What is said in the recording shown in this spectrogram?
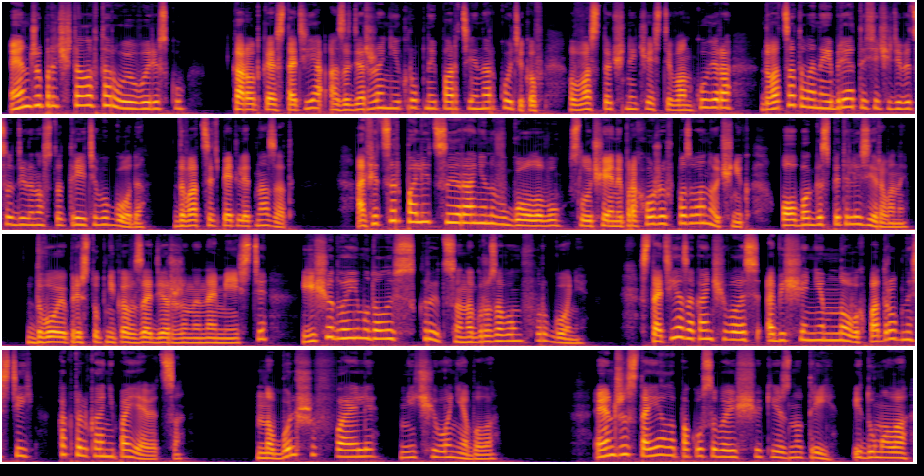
Энджи прочитала вторую вырезку. Короткая статья о задержании крупной партии наркотиков в восточной части Ванкувера 20 ноября 1993 года, 25 лет назад. Офицер полиции ранен в голову, случайный прохожий в позвоночник, оба госпитализированы. Двое преступников задержаны на месте — еще двоим удалось скрыться на грузовом фургоне. Статья заканчивалась обещанием новых подробностей, как только они появятся. Но больше в файле ничего не было. Энджи стояла, покусывая щеки изнутри, и думала,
